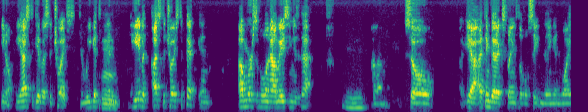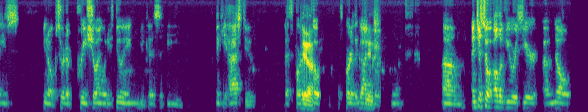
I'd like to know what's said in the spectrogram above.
you know, he has to give us the choice, and we get, to, and he gave us the choice to pick, and how merciful and how amazing is that? Mhm. Um, so, yeah, I think that explains the whole Satan thing and why he's, you know, sort of pre-showing what he's doing because he, I think he has to. That's part of the code. That's part of the God Yes. code. you know. Um, and just so all the viewers here uh, know,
